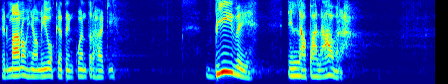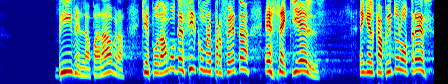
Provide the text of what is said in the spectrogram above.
hermanos y amigos que te encuentras aquí. Vive en la palabra vive en la palabra. Que podamos decir como el profeta Ezequiel en el capítulo 3,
